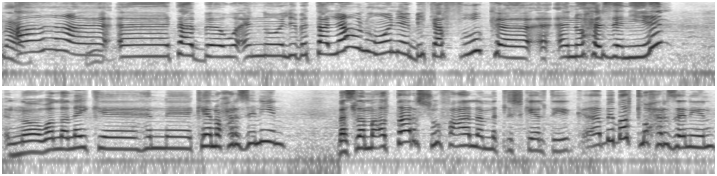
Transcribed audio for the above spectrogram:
نعم. آه, آه طب وإنه اللي بتطلعهم هون بكفوك آه إنه حرزانين؟ إنه والله ليك هن كانوا حرزانين. بس لما أضطر شوف عالم مثل شكالتك آه، ببطلوا حرزانين.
